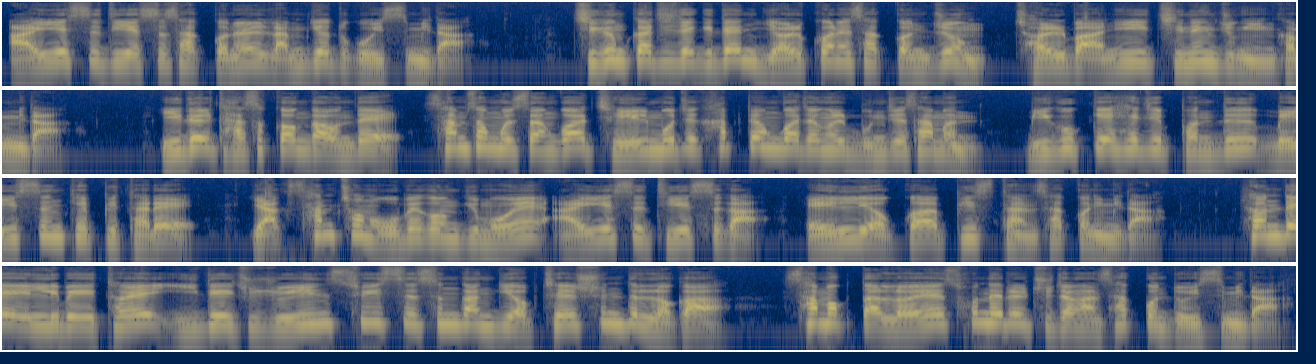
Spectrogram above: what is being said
ISDS 사건을 남겨두고 있습니다. 지금까지 제기된 10건의 사건 중 절반이 진행 중인 겁니다. 이들 5건 가운데 삼성물산과 제일모직 합병 과정을 문제 삼은 미국계 헤지펀드 메이슨 캐피탈의 약 3,500원 규모의 ISDS가 엘리엇과 비슷한 사건입니다. 현대 엘리베이터의 2대 주주인 스위스 승강기 업체 쉰들러가 3억 달러의 손해를 주장한 사건도 있습니다.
